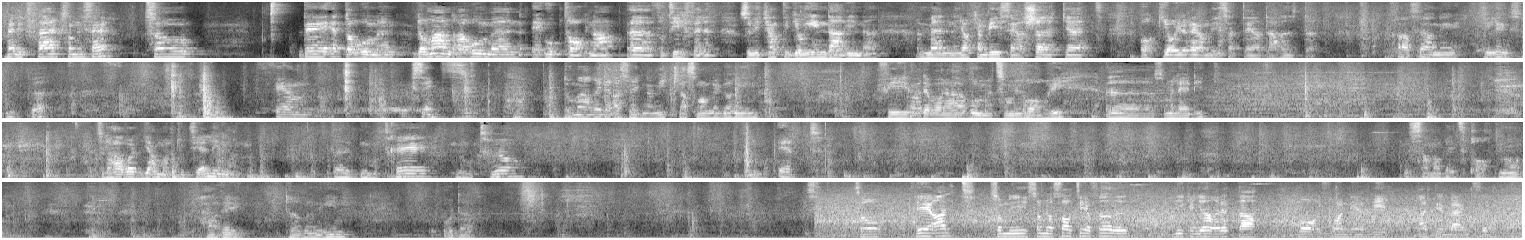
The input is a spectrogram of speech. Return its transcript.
Väldigt fräsch som ni ser. Så det är ett av rummen. De andra rummen är upptagna eh, för tillfället så vi kan inte gå in där inne. Men jag kan visa er köket och jag har ju redan visat er där ute. Här ser ni längst uppe. Fem och sex. De här är deras egna nycklar som de lägger in. Fyra, det var det här rummet som vi var i. Eh, som är ledigt. Så det här var ett gammalt hotell innan. Det är nummer tre, nummer två, nummer ett. Samarbetspartner. Här är dörren in och där. Så det är allt som, ni, som jag sa till er förut. Ni kan göra detta varifrån ni vill. Allt är mindset.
